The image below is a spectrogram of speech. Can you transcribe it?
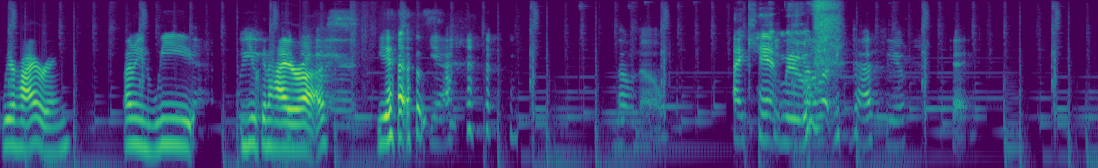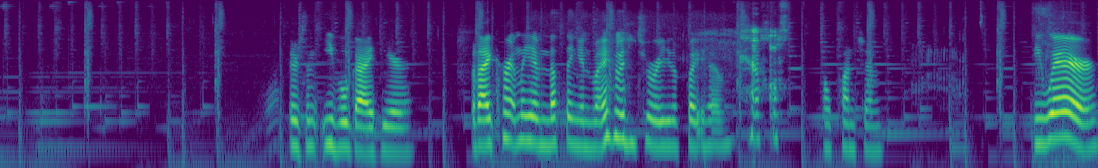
We're hiring. I mean, we. We- you can hire be us. hired. Yes. Yeah. oh no. I can't move. let me pass you. Okay. There's an evil guy here. But I currently have nothing in my inventory to fight him. I'll punch him. Beware!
